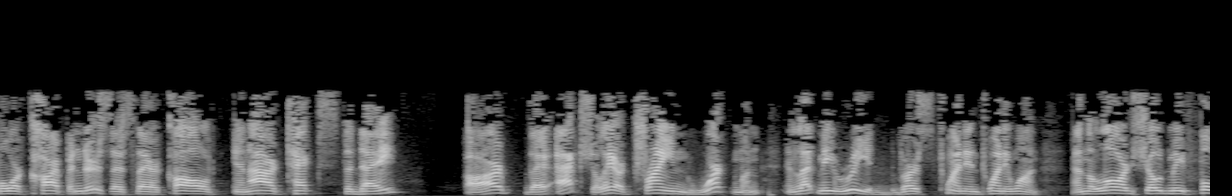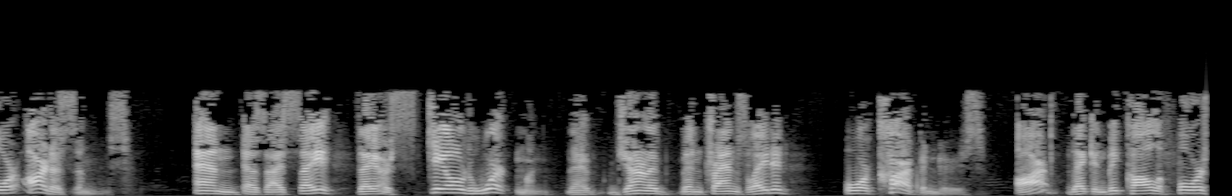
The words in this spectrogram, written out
four carpenters, as they're called in our text today are they actually are trained workmen. And let me read verse 20 and 21. And the Lord showed me four artisans. And as I say, they are skilled workmen. They've generally been translated four carpenters. Or they can be called the four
